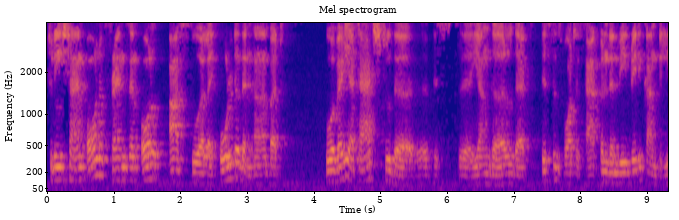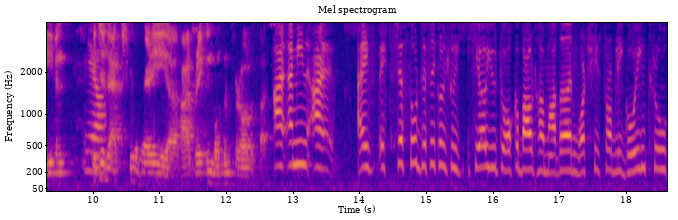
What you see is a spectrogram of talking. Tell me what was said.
Tunisha and all her friends and all us who are like older than her, but who are very attached to the this uh, young girl that this is what has happened and we really can't believe in. Yeah. is actually a very uh, heartbreaking moment for all of us. I, I mean, I I, it's just so difficult to hear you talk about her mother and what she's probably going through.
